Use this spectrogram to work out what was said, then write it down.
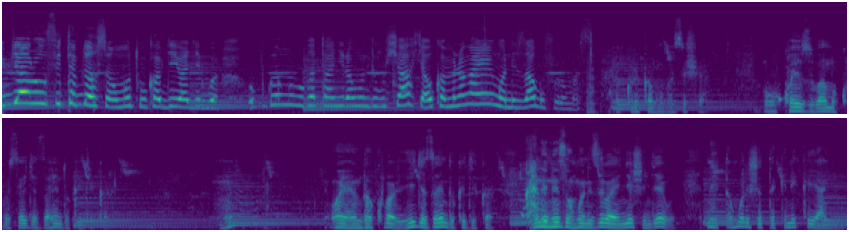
ibyo wari ufite byose mu mutwe ukabyibagirwa ubwonko bugatangira bundi bushyashya ukamera nk'aho inkoni zaguforomasi ariko reka nkubaze sha ubu kwezi bamukubise yigeze ahinduka igikara? Oya ndakuba yigeze ahinduka igikara. Kandi n'izo nkoni zibaye nyinshi ngewe nahita nkoresha tekinike ya nyuma.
